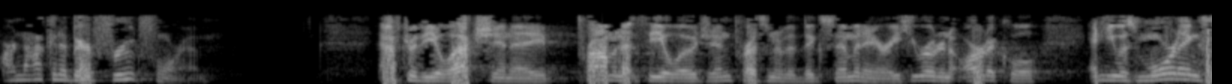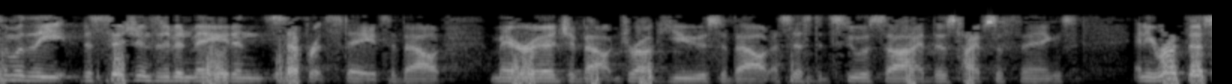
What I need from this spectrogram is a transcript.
are not going to bear fruit for Him. After the election, a prominent theologian, president of a big seminary, he wrote an article and he was mourning some of the decisions that had been made in separate states about marriage, about drug use, about assisted suicide, those types of things. And he wrote this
